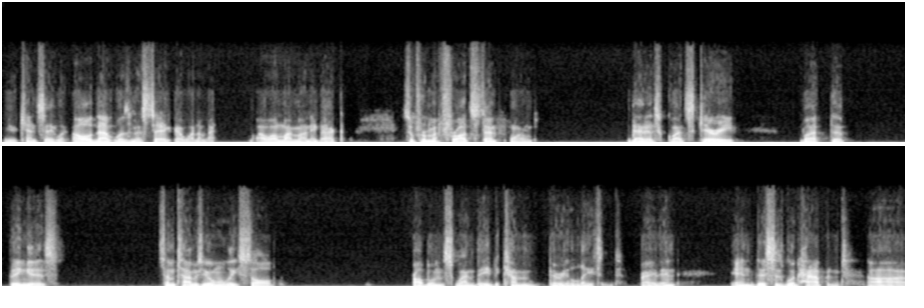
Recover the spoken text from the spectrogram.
You can't say like, oh, that was a mistake. I want my I want my money back. So from a fraud standpoint, that is quite scary. But the thing is, sometimes you only solve problems when they become very latent, right? And and this is what happened. Uh,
